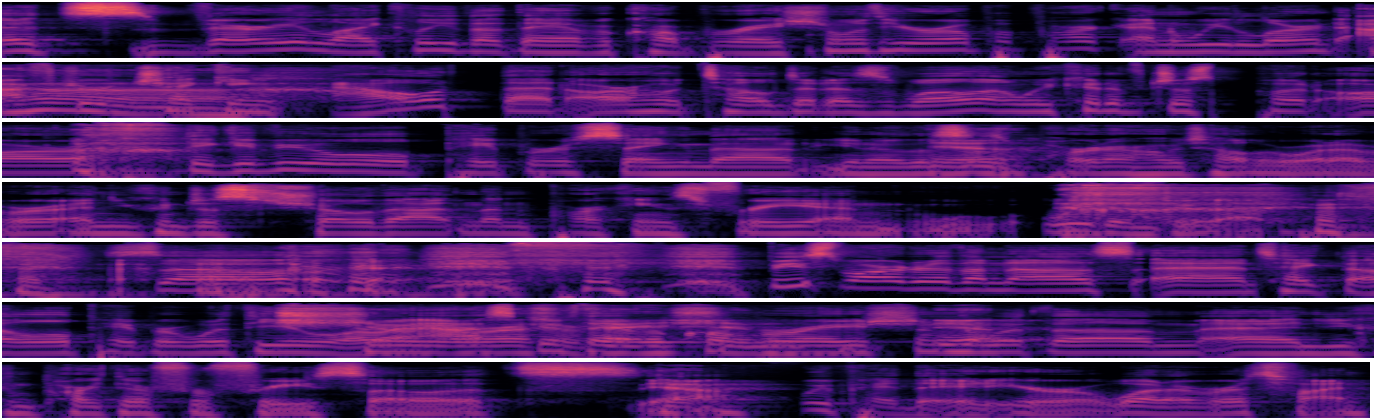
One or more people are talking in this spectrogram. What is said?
it's very likely that they have a cooperation with Europa Park. And we learned after Ah. checking out that our hotel did as well. And we could have just put our, they give you a little paper saying that, you know, this is a partner hotel or whatever. And you can just show that and then parking's free. And we didn't do that. so be smarter than us and take that little paper with you Show or ask if they have a corporation Yeah. with them and you can park there for free. So it's, yeah, Yeah. we paid the 80 euro, whatever, it's fine.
